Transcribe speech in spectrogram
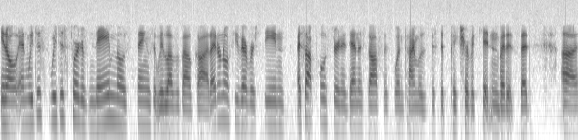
You know, and we just we just sort of name those things that we love about God. I don't know if you've ever seen. I saw a poster in a dentist's office one time. It was just a picture of a kitten, but it said, uh,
